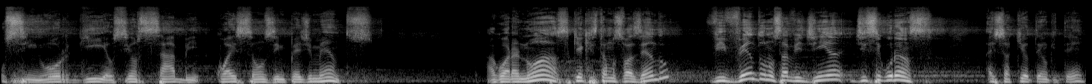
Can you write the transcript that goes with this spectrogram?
O Senhor guia, o Senhor sabe quais são os impedimentos. Agora nós, o que, que estamos fazendo? Vivendo nossa vidinha de segurança. Ah, isso aqui eu tenho que ter,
